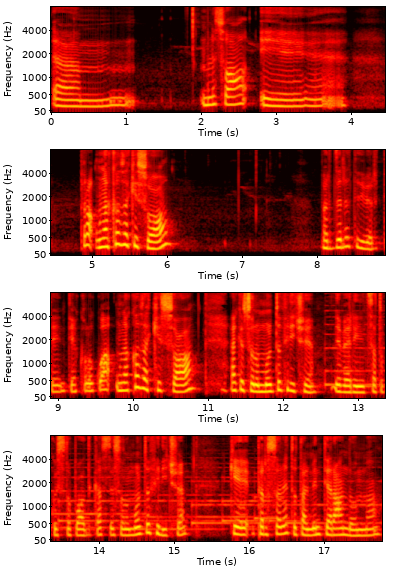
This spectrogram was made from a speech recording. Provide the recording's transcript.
Um, non le so. E... Però una cosa che so Barzellette divertenti, eccolo qua. Una cosa che so è che sono molto felice di aver iniziato questo podcast e sono molto felice che persone totalmente random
